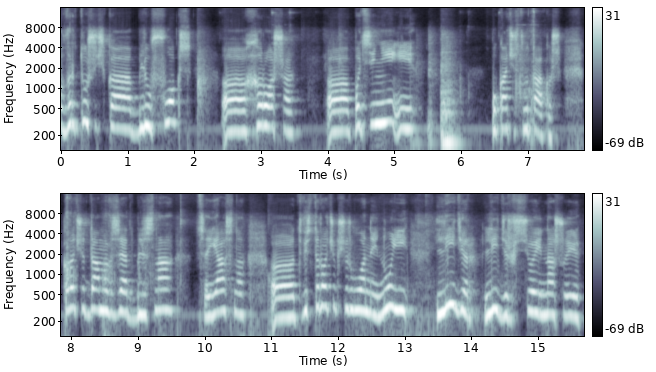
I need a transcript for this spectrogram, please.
вертушечка Blue Fox, е, хороша е, по ціні і по качеству також. Коротше, дами в Z блісна, це ясно. Е, твістерочок червоний. Ну і лідер, лідер всієї нашої,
